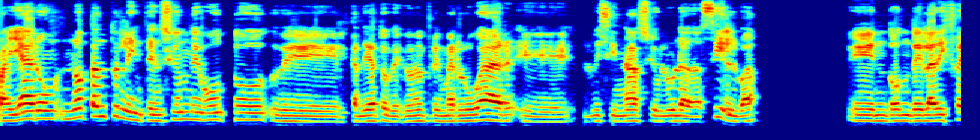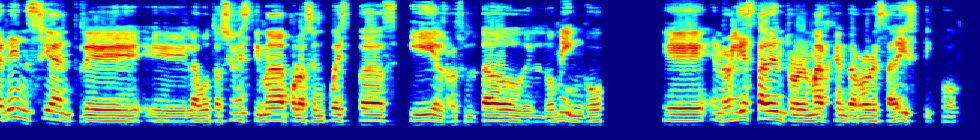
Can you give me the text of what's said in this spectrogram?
fallaron no tanto en la intención de voto del candidato que quedó en primer lugar, eh, Luis Ignacio Lula da Silva, en donde la diferencia entre eh, la votación estimada por las encuestas y el resultado del domingo eh, en realidad está dentro del margen de error estadístico.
